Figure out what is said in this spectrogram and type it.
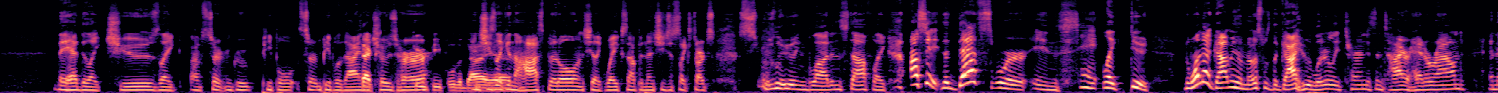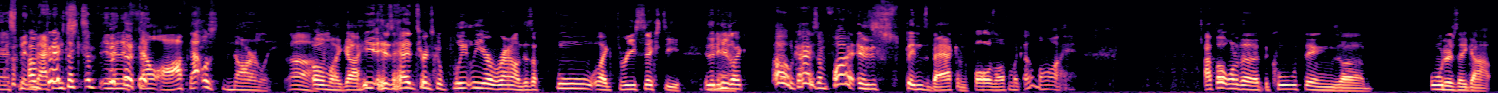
they had to like choose like a certain group people, certain people to die, and they chose her. people to die. And she's like in the hospital, and she like wakes up, and then she just like starts spewing blood and stuff. Like I'll say, the deaths were insane. Like, dude, the one that got me the most was the guy who literally turned his entire head around and then it spin I'm back, and he's like, and then it fell off. That was gnarly. Ugh. Oh my god, he his head turns completely around. There's a full like 360, and then Yeah. he's like, "Oh guys, I'm fine," and it just spins back and falls off. I'm like, "Oh my!" I thought one of the the cool things uh orders they got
